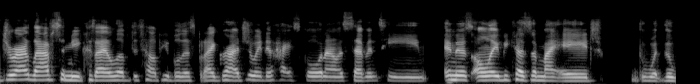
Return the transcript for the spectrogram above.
Gerard laughs at me because I love to tell people this, but I graduated high school when I was 17, and it's only because of my age, the, the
